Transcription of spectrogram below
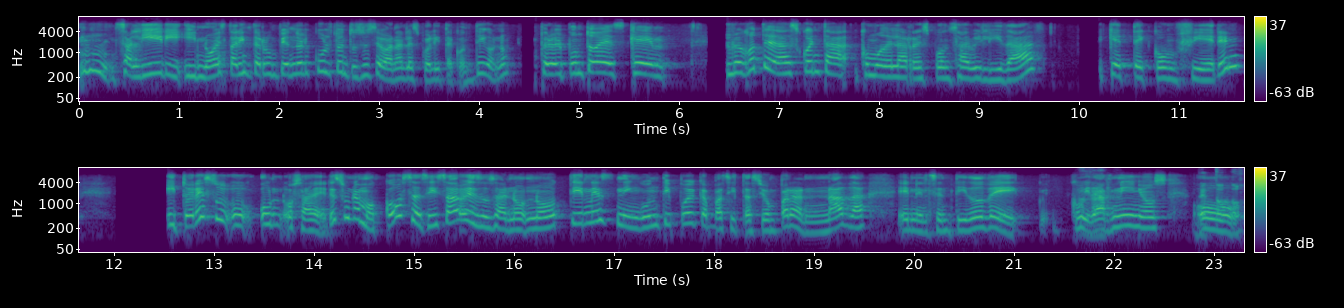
salir y, y no estar interrumpiendo el culto, entonces se van a la escuelita contigo, ¿no? Pero el punto es que luego te das cuenta como de la responsabilidad que te confieren y tú eres un, un- o sea, eres una mocosa, ¿sí sabes? O sea, no, no tienes ningún tipo de capacitación para nada en el sentido de cuidar Ajá. niños De o todo.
